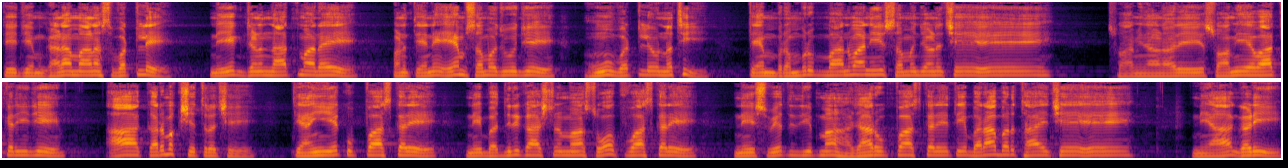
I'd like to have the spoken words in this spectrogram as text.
તે જેમ ઘણા માણસ વટલે ને એક જણના આત્મા રહે, પણ તેને એમ સમજવું જે હું વટલ્યો નથી. તેમ બ્રહ્મરૂપ માનવાની સમજણ છે. સ્વામિનારાયણ, અરે સ્વામીએ વાત કરી જે, આ કર્મક્ષેત્ર છે ત્યાં એક ઉપવાસ કરે, ને બદ્રિકાશ્રમમાં સો ઉપવાસ કરે, ને શ્વેતદ્વીપમાં હજાર ઉપવાસ કરે, તે બરાબર થાય છે. ને આ ઘડી,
